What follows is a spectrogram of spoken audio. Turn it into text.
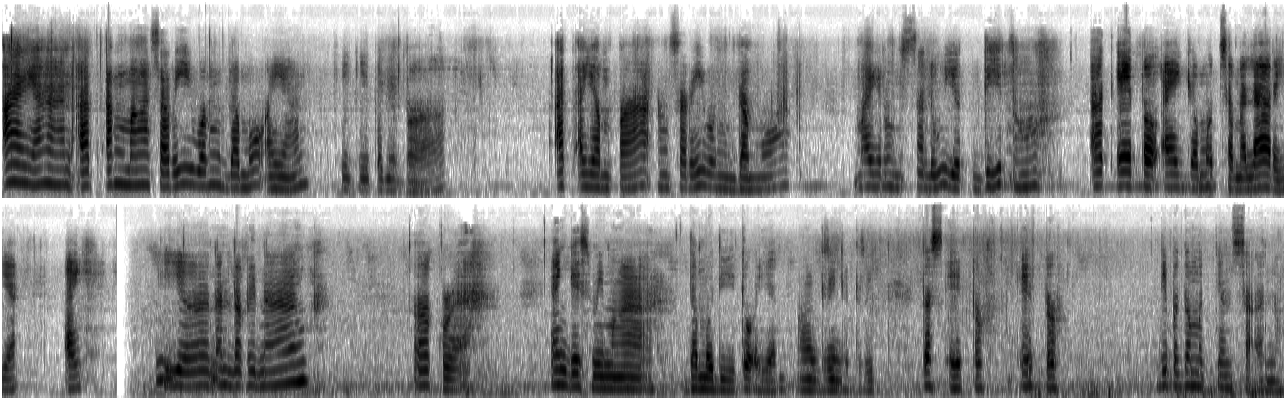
Ayan, at ang mga sariwang damo, ayan. Kikita niyo ba? At ayan pa, ang sariwang damo. Mayroong saluyot dito. At ito ay gamot sa malaria. Ay, yan, ang laki ng okra. And guys, may mga damo dito. Ayan, mga green na green. Tapos ito, ito. Di ba gamot yan sa ano?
